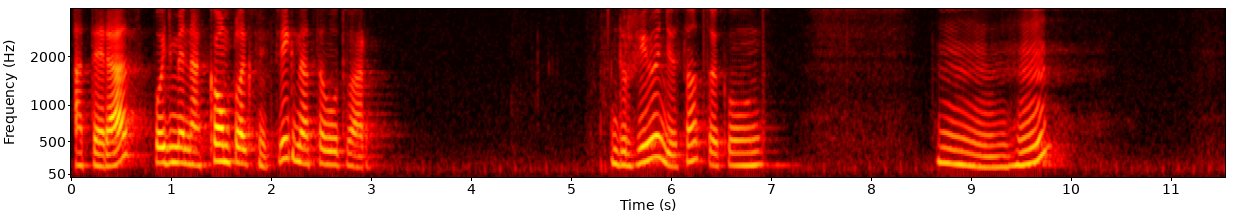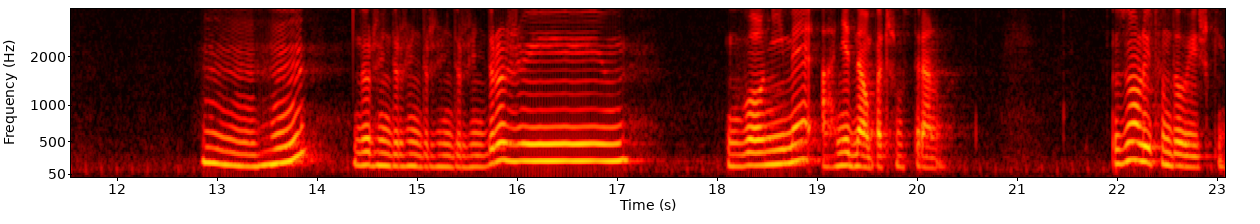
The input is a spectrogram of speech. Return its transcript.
A teraz poďme na komplexný cvik na celú tvár. Držíme 10 sekúnd. Mhm. Mhm. Držím, držím, držím, držím, držím. Uvoľníme a hneď na opačnú stranu. Za licom do výšky.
